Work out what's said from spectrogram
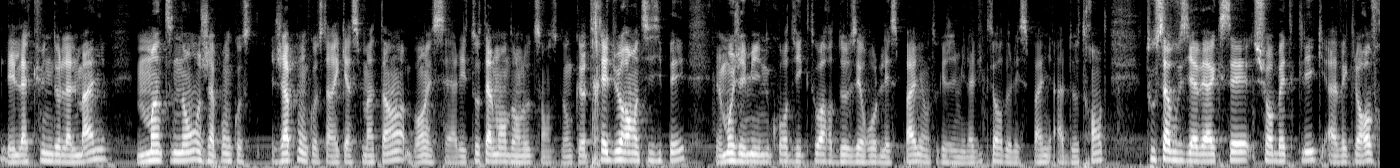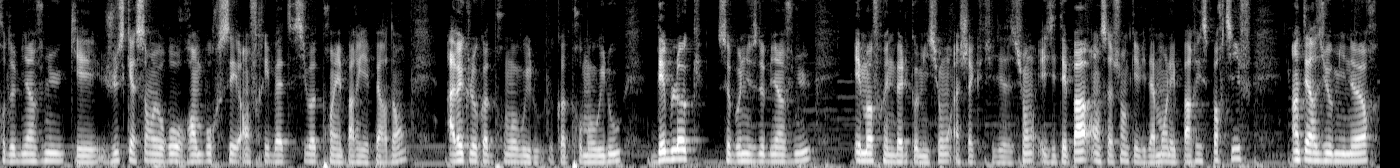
les lacunes de l'Allemagne. Maintenant, Japon-Costa Rica ce matin, bon, c'est allé totalement dans l'autre sens. Donc euh, très dur à anticiper. Mais moi, j'ai mis une courte victoire 2-0 de l'Espagne. En tout cas, j'ai mis la victoire de l'Espagne à 2,30. Tout ça, vous y avez accès sur BetClick avec leur offre de bienvenue qui est jusqu'à 100 euros remboursée en free bet si votre premier pari est perdant. Avec le code promo Willou. Le code promo Willou débloque ce bonus de bienvenue et m'offre une belle commission à chaque utilisation. N'hésitez pas, en sachant qu'évidemment les paris sportifs interdits aux mineurs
